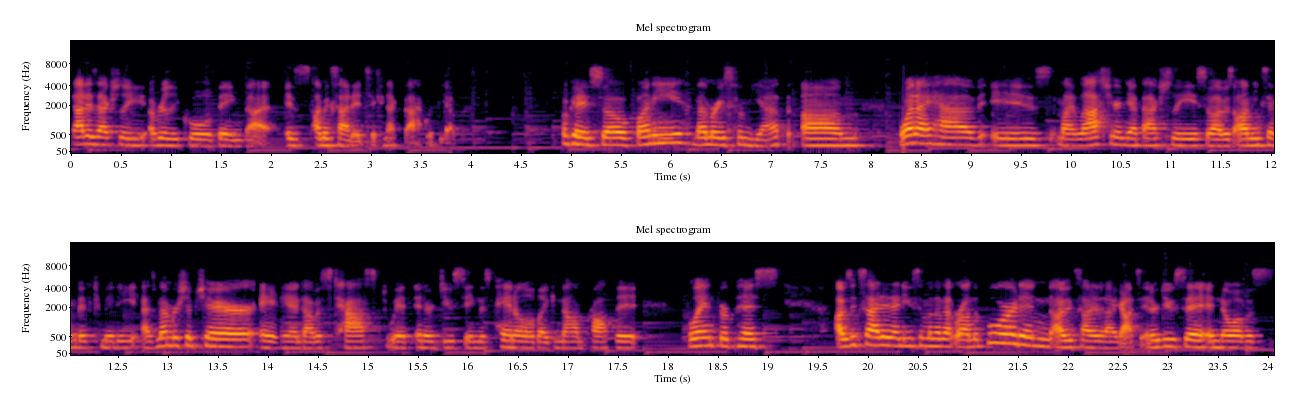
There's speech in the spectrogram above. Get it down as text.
that is actually a really cool thing that is I'm excited to connect back with YEP. Okay, so funny memories from YEP. Um, one I have is my last year in YEP actually. So I was on the executive committee as membership chair, and I was tasked with introducing this panel of like nonprofit philanthropists. I was excited. I knew some of them that were on the board, and I was excited that I got to introduce it. And Noah was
